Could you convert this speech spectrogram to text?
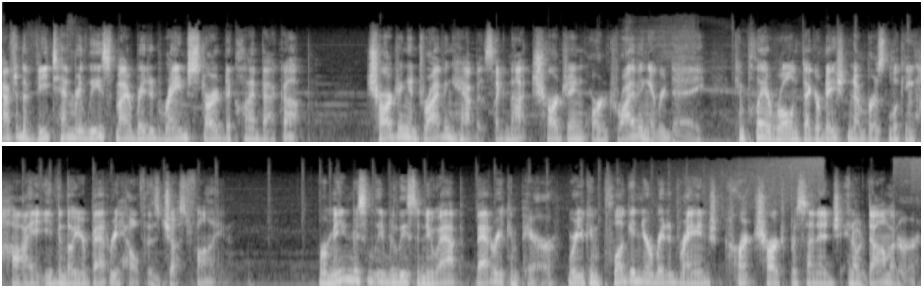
After the V10 release, my rated range started to climb back up. Charging and driving habits, like not charging or driving every day, can play a role in degradation numbers looking high even though your battery health is just fine. Ramin recently released a new app, Battery Compare, where you can plug in your rated range, current charge percentage, and odometer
